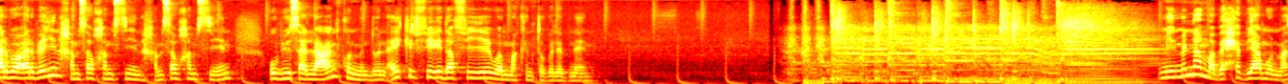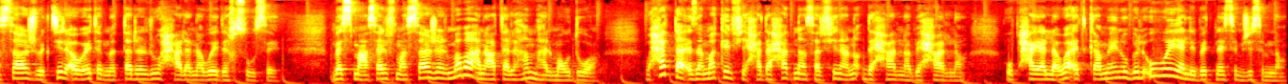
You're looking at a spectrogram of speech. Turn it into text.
44 55 55 وبيوصل لعندكم من دون أي كلفة إضافية وين ما كنتوا بلبنان. مين منا ما بحب يعمل مساج وكتير أوقات بنضطر نروح على نوادي خصوصي. بس مع self massager ما بقى نعطل الهم هالموضوع. وحتى إذا ما كان في حدا حدنا صار فينا نقضي حالنا بحالنا وبأيا وقت كمان وبالقوة يلي بتناسب جسمنا.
